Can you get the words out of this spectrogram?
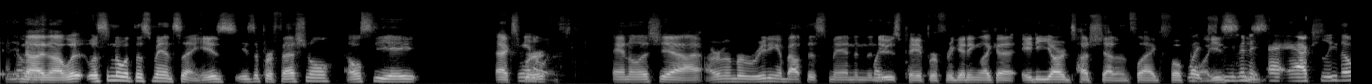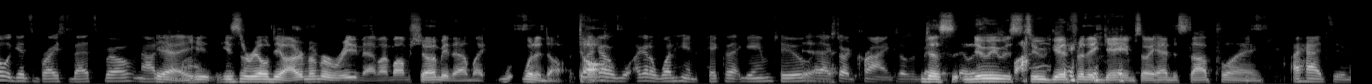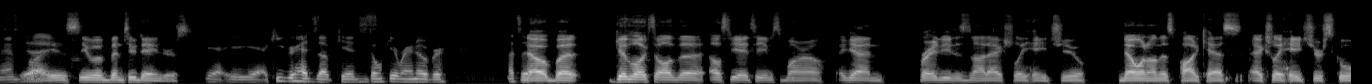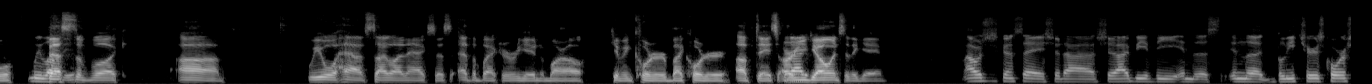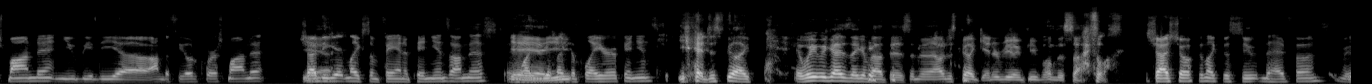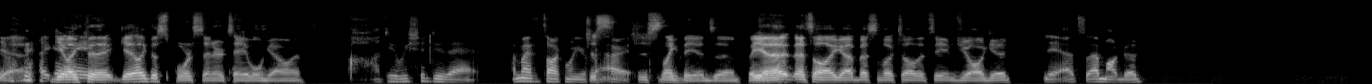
I know No, it. no. Listen to what this man's saying. He's he's a professional LC8 expert Analyst. Analyst. Yeah, I, I remember reading about this man in the Like- newspaper for getting like a 80 yard touchdown in flag football. Like he's, Steven, he's- actually though against Bryce Betts, bro. Not yeah, he, he's the real deal. I remember reading that. My mom showed me that. I'm like, what a dog, I got dog. a, I got a one hand pick that game too, and I started crying because I was Just. It knew he was fine. too good for the game, so he had to stop playing. I had to, man. Yeah, but he, was, he would have been too dangerous. yeah, yeah, yeah. Keep your heads up, kids. Don't get ran over. That's it. No, but good luck to all the LC8 teams tomorrow. Again, Brady does not actually hate you. No one on this podcast actually hates your school. we love Best you. of luck. Um, we will have sideline access at the Black River game tomorrow, giving quarter by quarter updates. Are I- you going to the game? I was just gonna say, should I should I be the in the in the bleachers correspondent and you be the uh, on the field correspondent? Should I be getting like some fan opinions on this? And Yeah, yeah, get like you- the player opinions? Yeah, just be like, hey, what you guys think about this? And then I'll just be like interviewing people on the sideline. Should I show up in like the suit and the headphones? Yeah, like, get like hey, the get like the sports center table going. Oh, dude, we should do that. I might have to talk to one of your Just friends. All right. just like the end zone. But yeah, that, that's all I got. Best of luck to all the teams. You all good? Yeah, that's I'm all good.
